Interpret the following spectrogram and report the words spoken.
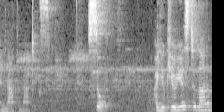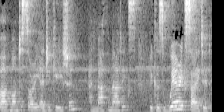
in mathematics. So, are you curious to learn about Montessori education and mathematics? Because we're excited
